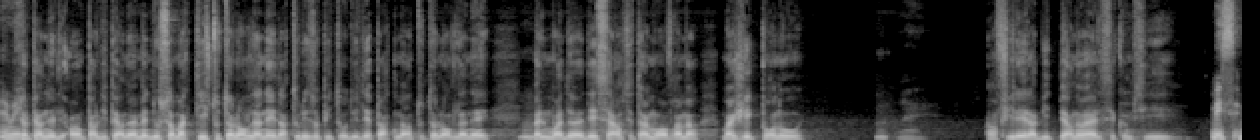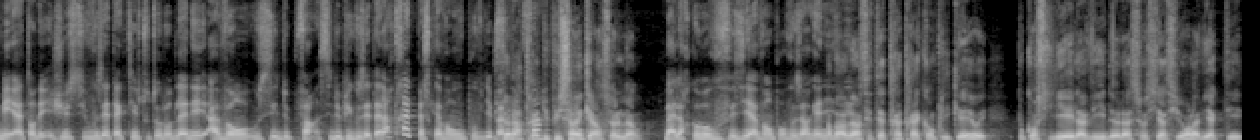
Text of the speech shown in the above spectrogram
Eh oui. Sur le Père Noël, on parle du Père Noël, mais nous sommes actifs tout au long de l'année, dans tous les hôpitaux du département, tout au long de l'année. Mais le mois de décembre, c'est un mois vraiment magique pour nous. Enfiler l'habit de Père Noël, c'est comme si... Mais, attendez, juste si vous êtes actif tout au long de l'année, avant, c'est de- depuis que vous êtes à la retraite, parce qu'avant, vous ne pouviez Je pas suis à la ça. retraite depuis cinq ans seulement. Bah alors, comment vous faisiez avant pour vous organiser? Ah bah, avant, c'était très, très compliqué, oui. Pour concilier la vie de l'association, la vie active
